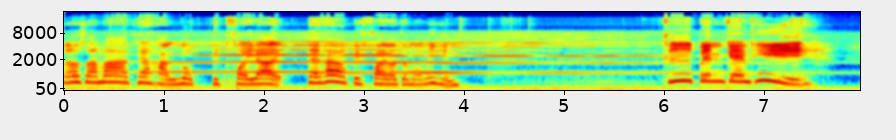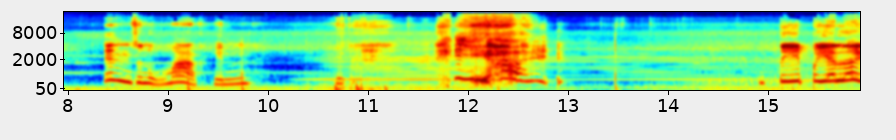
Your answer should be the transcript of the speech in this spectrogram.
เราสามารถแค่หันหลบปิดไฟได้ แต่ถ้าเราปิดไฟเราจะมองไม่เห็น คือเป็นเกมที่เล่นสนุกมากเห็นยายตีเปลี่ยนเลย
